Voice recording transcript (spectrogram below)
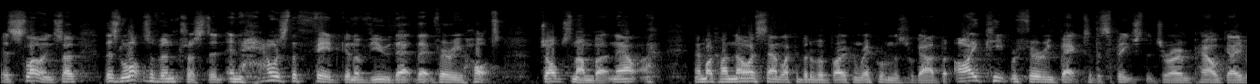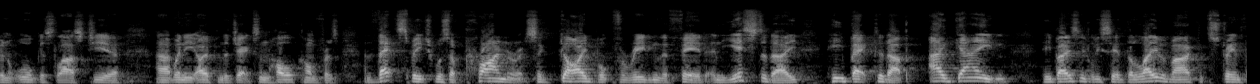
is slowing. So there's lots of interest in, in how is the Fed going to view that, that very hot jobs number. Now, now, Mike, I know I sound like a bit of a broken record in this regard, but I keep referring back to the speech that Jerome Powell gave in August last year uh, when he opened the Jackson Hole conference. And that speech was a primer, it's a guidebook for reading the Fed. And yesterday, he backed it up again. He basically said the labour market strength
